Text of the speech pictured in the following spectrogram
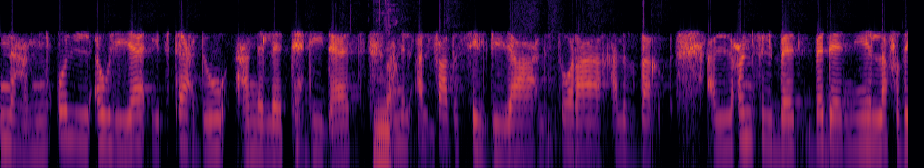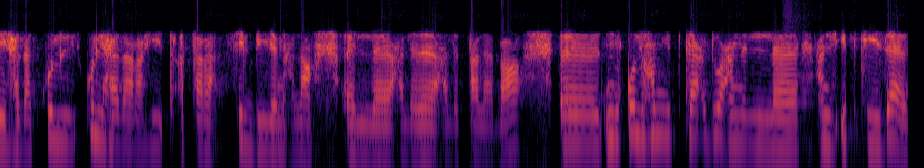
نعم نقول الأولياء يبتعدوا عن التهديدات نعم. عن الألفاظ السلبية على الصراخ على الضغط. العنف البدني اللفظي هذا كل كل هذا راهي تأثر سلبيا على على على الطلبة. أه نقول لهم يبتعدوا عن عن الابتزاز.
